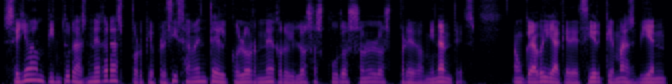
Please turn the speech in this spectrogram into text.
Se llaman pinturas negras porque precisamente el color negro y los oscuros son los predominantes, aunque habría que decir que más bien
